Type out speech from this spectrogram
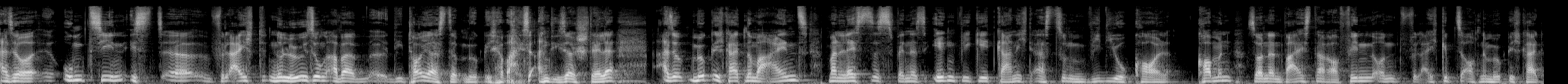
Also äh, umziehen ist äh, vielleicht eine Lösung, aber äh, die teuerste möglicherweise an dieser Stelle. Also Möglichkeit Nummer eins, man lässt es, wenn es irgendwie geht, gar nicht erst zu einem Videocall kommen, sondern weist darauf hin und vielleicht gibt es auch eine Möglichkeit,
